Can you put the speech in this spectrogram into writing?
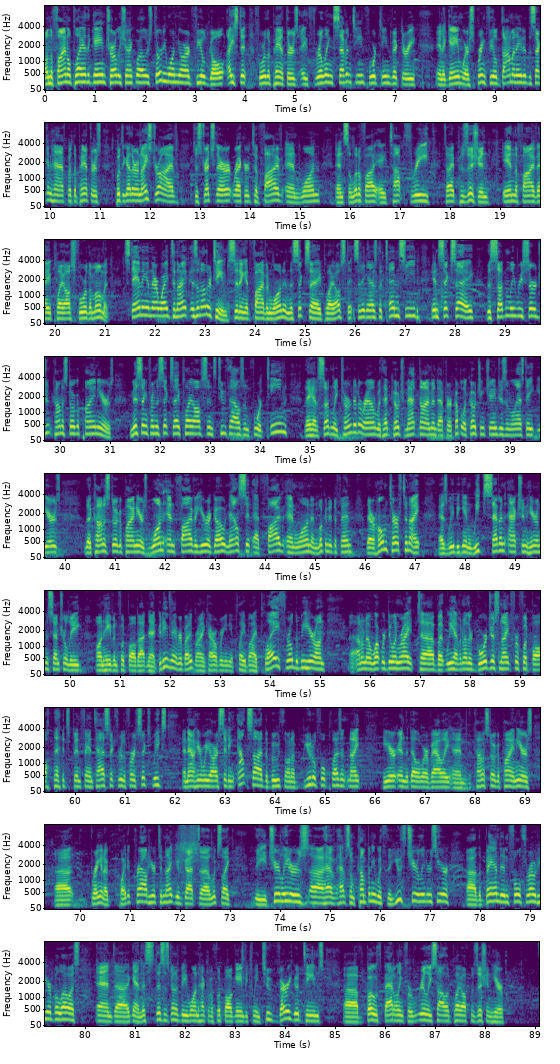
On the final play of the game, Charlie Shankweiler's 31 yard field goal iced it for the Panthers, a thrilling 17 14 victory in a game where Springfield dominated the second half, but the Panthers put together a nice drive to stretch their record to 5 and 1 and solidify a top 3 type position in the 5A playoffs for the moment. Standing in their way tonight is another team sitting at 5 and 1 in the 6A playoffs, sitting as the 10 seed in 6A, the suddenly resurgent Conestoga Pioneers. Missing from the 6A playoffs since 2014, they have suddenly turned it around with head coach Matt Diamond after a couple of coaching changes in the last 8 years. The Conestoga Pioneers, one and five a year ago, now sit at five and one and looking to defend their home turf tonight as we begin Week Seven action here in the Central League on HavenFootball.net. Good evening, everybody. Brian Carroll bringing you play-by-play. Thrilled to be here on. Uh, I don't know what we're doing right, uh, but we have another gorgeous night for football. it's been fantastic through the first six weeks, and now here we are sitting outside the booth on a beautiful, pleasant night here in the Delaware Valley, and the Conestoga Pioneers uh, bringing a quite a crowd here tonight. You've got uh, looks like the cheerleaders uh, have have some company with the youth cheerleaders here, uh, the band in full throat here below us, and uh, again, this this is going to be one heck of a football game between two very good teams, uh, both battling for really solid playoff position here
